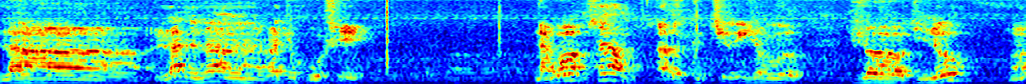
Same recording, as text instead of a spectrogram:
là, là, on a un radio crochet. D'avoir ça, avec Thierry Jean- Jardino, hein,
